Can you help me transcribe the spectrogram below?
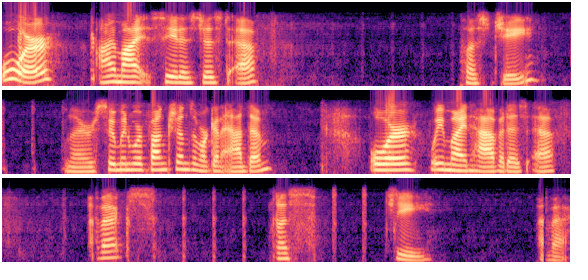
Or I might see it as just f plus g. They're assuming we're functions and we're going to add them. Or we might have it as f of x plus g of x.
